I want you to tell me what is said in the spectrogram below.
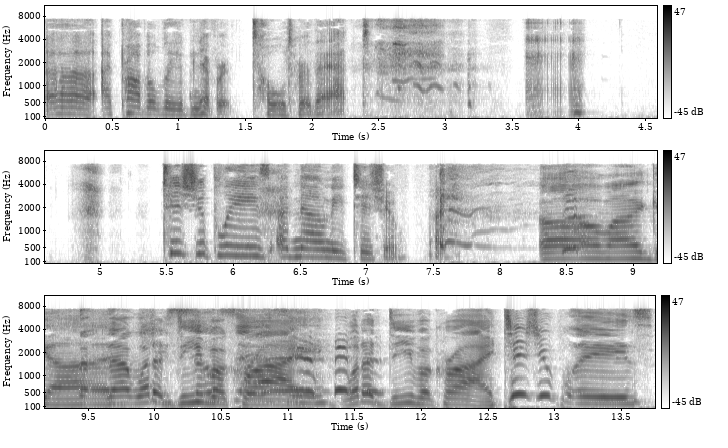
uh, I probably have never told her that. tissue, please. I now need tissue. Oh my God. That, that- what a She's diva so cry. What a diva cry. Tissue, please.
